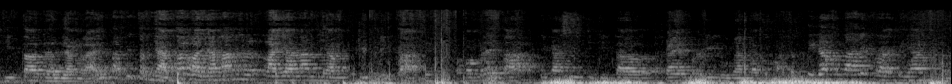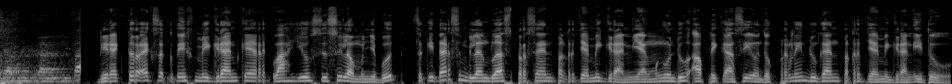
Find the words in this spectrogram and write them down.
digital dan yang lain tapi ternyata layanan layanan yang diberikan pemerintah aplikasi digital kayak perlindungan macam-macam tidak menarik perhatian pekerja migran kita Direktur Eksekutif Migran Care Wahyu Susilo menyebut sekitar 19% pekerja migran yang mengunduh aplikasi untuk perlindungan pekerja migran itu.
